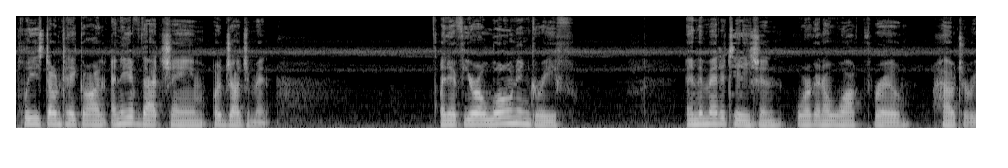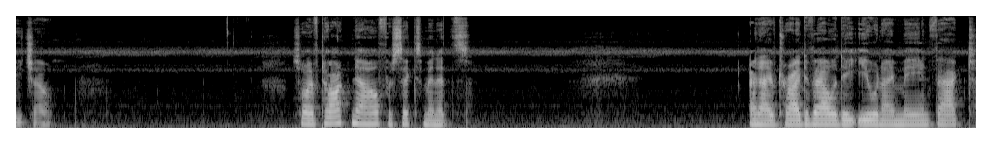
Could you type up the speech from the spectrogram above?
Please don't take on any of that shame or judgment. And if you're alone in grief, in the meditation, we're going to walk through how to reach out. So I've talked now for six minutes. And I've tried to validate you, and I may, in fact,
